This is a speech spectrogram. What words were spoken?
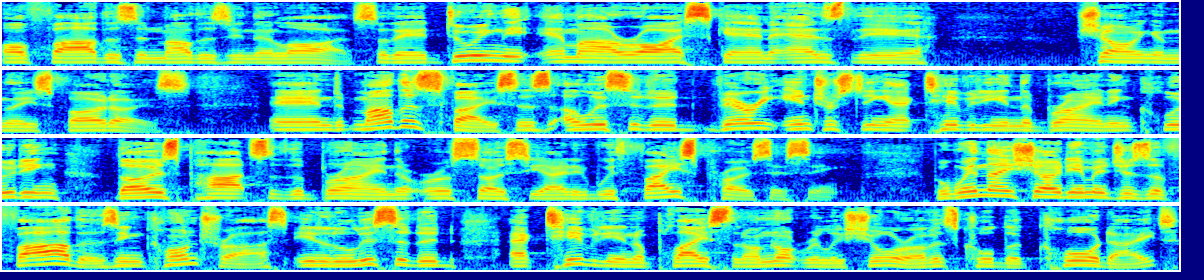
of fathers and mothers in their lives. So they're doing the MRI scan as they're showing them these photos. And mothers' faces elicited very interesting activity in the brain, including those parts of the brain that were associated with face processing. But when they showed images of fathers, in contrast, it elicited activity in a place that I'm not really sure of. It's called the caudate,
